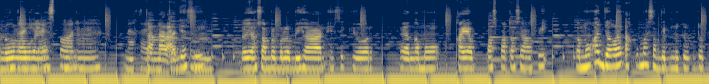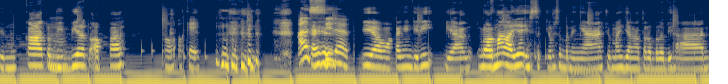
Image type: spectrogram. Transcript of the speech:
nggak ya. direspon Mm-mm. nah kayak Standar gitu. aja sih. Hmm. Gak yang sampai berlebihan insecure kayak nggak mau kayak pas foto selfie nggak mau aja like aku mah sampai nutup nutupin muka atau Hmm. bibir atau apa oh oke. I see that. iya makanya jadi ya normal lah ya insecure sebenarnya. Cuma jangan terlalu berlebihan.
